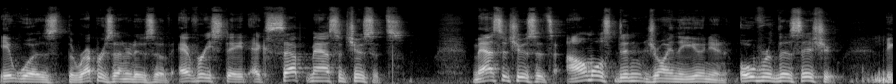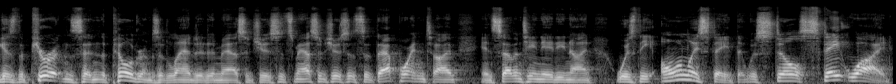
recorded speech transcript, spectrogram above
It was the representatives of every state except Massachusetts. Massachusetts almost didn't join the union over this issue because the Puritans and the Pilgrims had landed in Massachusetts. Massachusetts, at that point in time, in 1789, was the only state that was still statewide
